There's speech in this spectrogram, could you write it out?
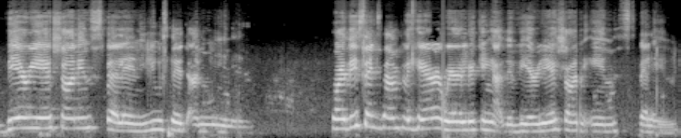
variation in spelling, usage, and meaning. For this example here, we're looking at the variation in spelling.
